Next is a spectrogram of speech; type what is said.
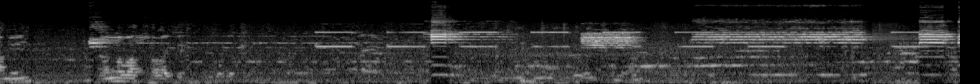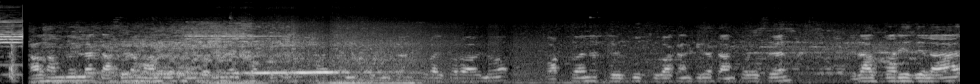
আমিন। ধন্যবাদ সবাইকে। আলহামদুলিল্লাহ, কাছেরা মানুষ সংগঠনের ক্রয় করা হলো। অর্থায়নের ফেসবুক শুভাকাঙ্ক্ষীরা দান করেছেন। রাজবাড়ী জেলার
